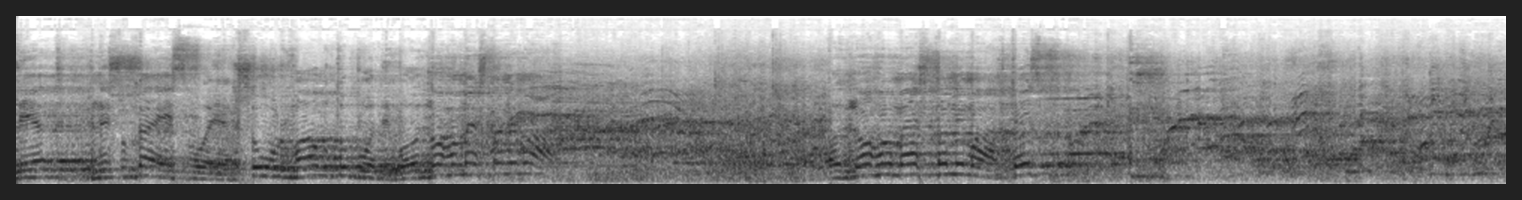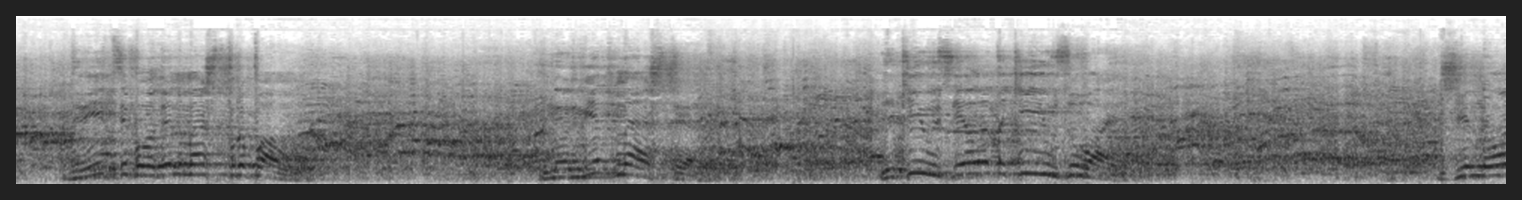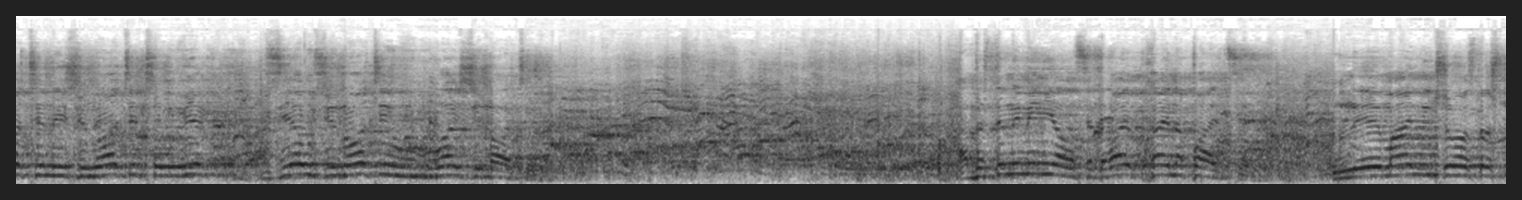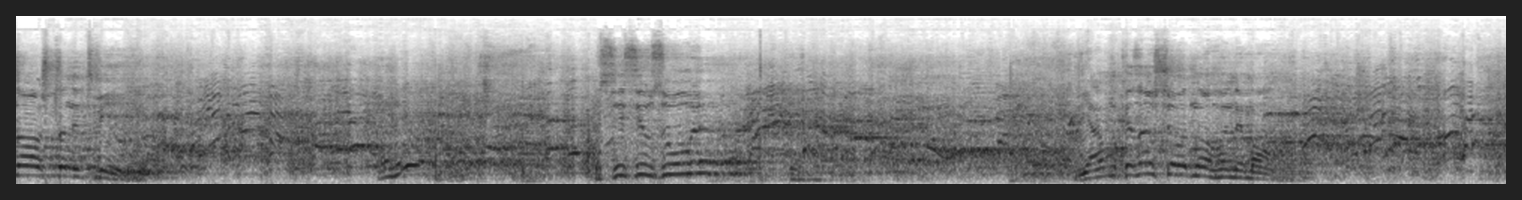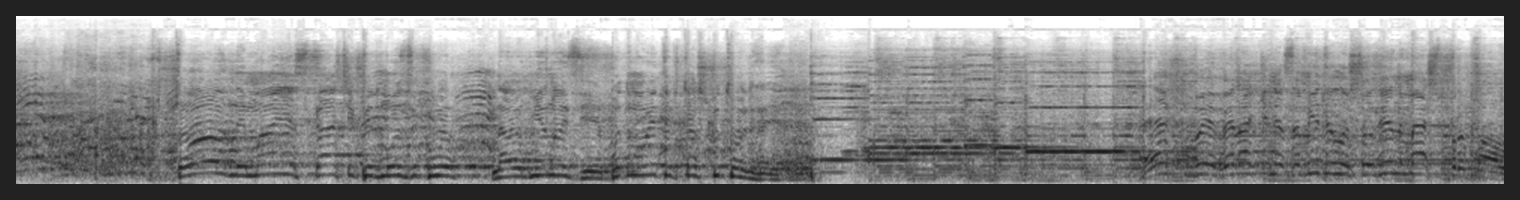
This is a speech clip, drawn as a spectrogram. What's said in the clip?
летить, не шукає своїх. Що урвав, то буде, бо одного мешта нема. Одного мешта нема. Хтось. Дивіться, бо один мешт пропав. Не рвіть мешти. Який узяла, такий і взувай. Жіночий, не жіночий, чоловік взяв жіночий, увай жіночий. Аби ти не мінялася, давай пхай на пальці. Нема нічого страшного, що не твій. Всі сі взули? Я вам казав, що одного нема. Хто не має, скаче під музику на одній нозі. Будемо вийти, хто шкутульгає. Ех ви, ви навіть і не замітили, що один меш пропав.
